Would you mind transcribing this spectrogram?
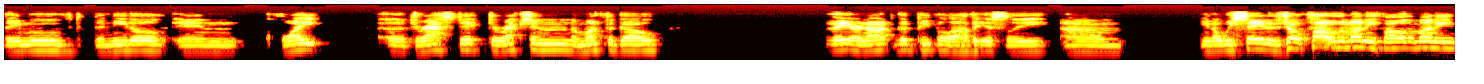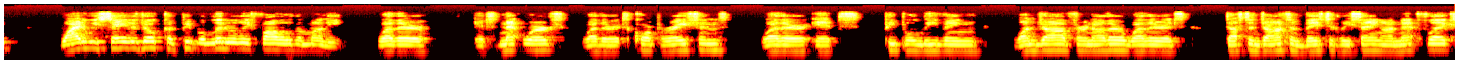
they moved the needle in quite a drastic direction a month ago. They are not good people, obviously. Um, you know, we say it as a joke, follow the money, follow the money. Why do we say it as a joke? Because people literally follow the money, whether it's networks, whether it's corporations, whether it's people leaving one job for another, whether it's Dustin Johnson basically saying on Netflix,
